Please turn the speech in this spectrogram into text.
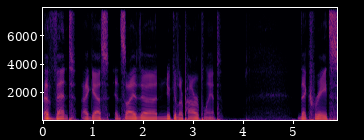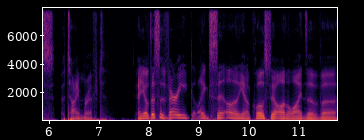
event i guess inside a nuclear power plant that creates a time rift and you know this is very like uh, you know close to on the lines of uh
